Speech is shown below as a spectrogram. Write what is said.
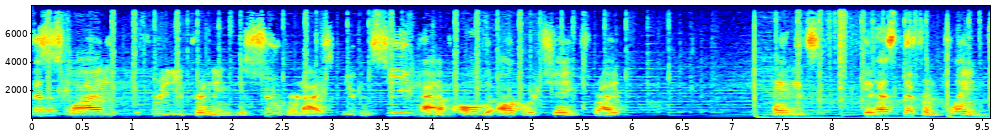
This is why 3D printing is super nice. You can see kind of all the awkward shapes, right? And it's it has different planes.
